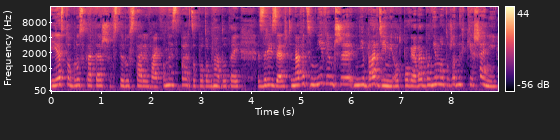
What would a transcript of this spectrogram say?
Jest to bluzka też w stylu stary vibe. Ona jest bardzo podobna do tej z Reserved. Nawet nie wiem, czy nie bardziej mi odpowiada, bo nie ma tu żadnych kieszeni.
